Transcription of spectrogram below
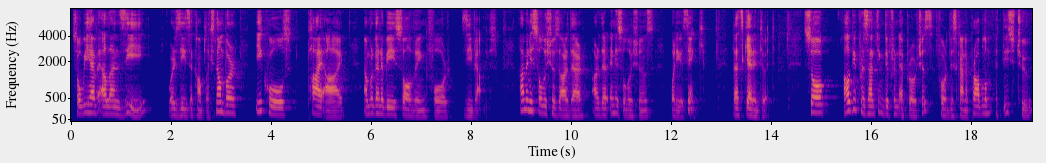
So we have ln z, where z is a complex number, equals pi i, and we're going to be solving for z values. How many solutions are there? Are there any solutions? What do you think? Let's get into it. So I'll be presenting different approaches for this kind of problem, at least two.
